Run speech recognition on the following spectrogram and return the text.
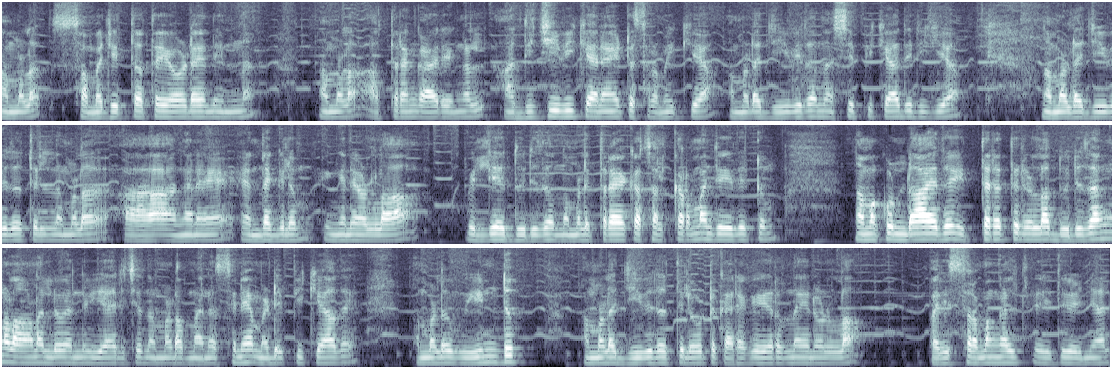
നമ്മൾ സമചിത്തതയോടെ നിന്ന് നമ്മൾ അത്തരം കാര്യങ്ങൾ അതിജീവിക്കാനായിട്ട് ശ്രമിക്കുക നമ്മുടെ ജീവിതം നശിപ്പിക്കാതിരിക്കുക നമ്മുടെ ജീവിതത്തിൽ നമ്മൾ അങ്ങനെ എന്തെങ്കിലും ഇങ്ങനെയുള്ള വലിയ ദുരിതം നമ്മൾ ഇത്രയൊക്കെ സൽക്കർമ്മം ചെയ്തിട്ടും നമുക്കുണ്ടായത് ഇത്തരത്തിലുള്ള ദുരിതങ്ങളാണല്ലോ എന്ന് വിചാരിച്ച് നമ്മുടെ മനസ്സിനെ മടിപ്പിക്കാതെ നമ്മൾ വീണ്ടും നമ്മുടെ ജീവിതത്തിലോട്ട് കരകയറുന്നതിനുള്ള പരിശ്രമങ്ങൾ ചെയ്തു കഴിഞ്ഞാൽ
